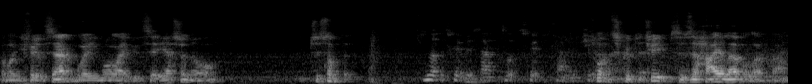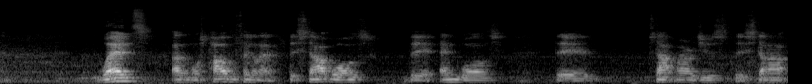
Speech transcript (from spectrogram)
and when you feel a certain way you're more likely to say yes or no to something. It's not the script itself, it's what the script's trying to achieve. It's what the script achieves. There's a higher level than that. Words are the most powerful thing on earth. They start wars, they end wars, they start marriages, they start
